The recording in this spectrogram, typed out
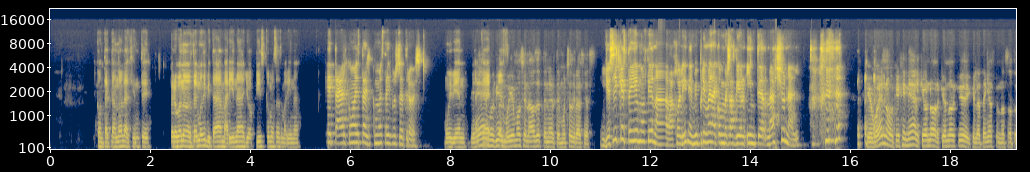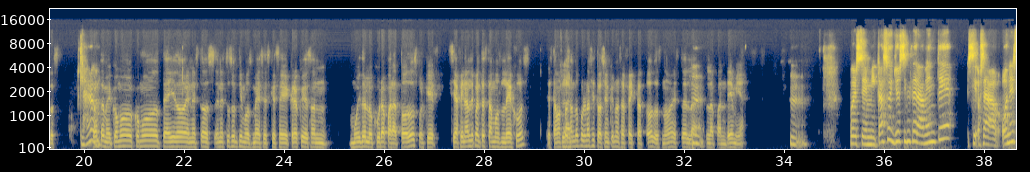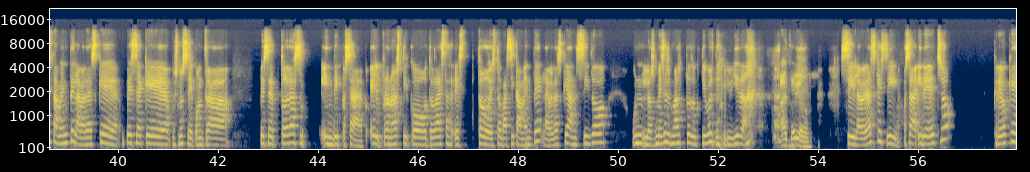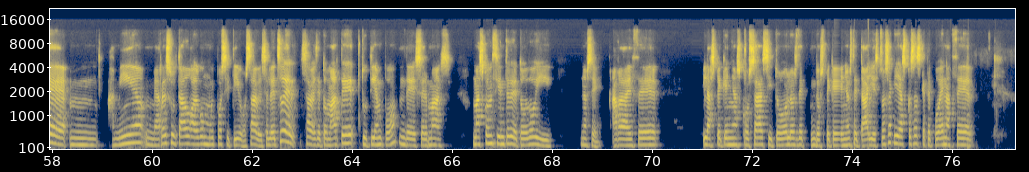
contactando a la gente. Pero bueno, tenemos invitada a Marina Yopis. ¿Cómo estás, Marina? ¿Qué tal? ¿Cómo estáis? ¿Cómo estáis vosotros? Muy bien. Bien, muy bien, muy emocionados de tenerte. Muchas gracias. Yo sí que estoy emocionada, Jolín. Es mi primera conversación internacional. Qué bueno, qué genial, qué honor, qué honor que, que, la tengas con nosotros. Claro. Cuéntame, ¿cómo, ¿cómo te ha ido en estos, en estos últimos meses? Que se, creo que son muy de locura para todos, porque si a final de cuentas estamos lejos, estamos claro. pasando por una situación que nos afecta a todos, ¿no? Esta es la, Hmm. la pandemia. Hmm. Pues en mi caso, yo sinceramente Sí, o sea, honestamente, la verdad es que pese a que, pues no sé, contra, pese a todas las, o sea, el pronóstico, toda esta, es, todo esto básicamente, la verdad es que han sido un, los meses más productivos de mi vida. Ah, ¿en serio? Sí, la verdad es que sí. O sea, y de hecho, creo que mmm, a mí me ha resultado algo muy positivo, ¿sabes? El hecho de, ¿sabes? De tomarte tu tiempo, de ser más más consciente de todo y, no sé, agradecer las pequeñas cosas y todos los, de, los, pequeños detalles, todas aquellas cosas que te pueden hacer,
